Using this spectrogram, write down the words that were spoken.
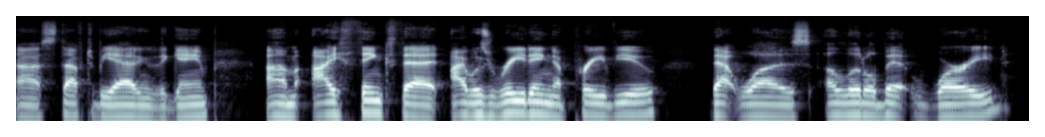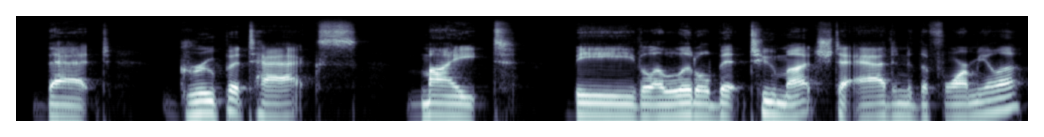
uh, stuff to be adding to the game. Um, I think that I was reading a preview that was a little bit worried that group attacks might be a little bit too much to add into the formula.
